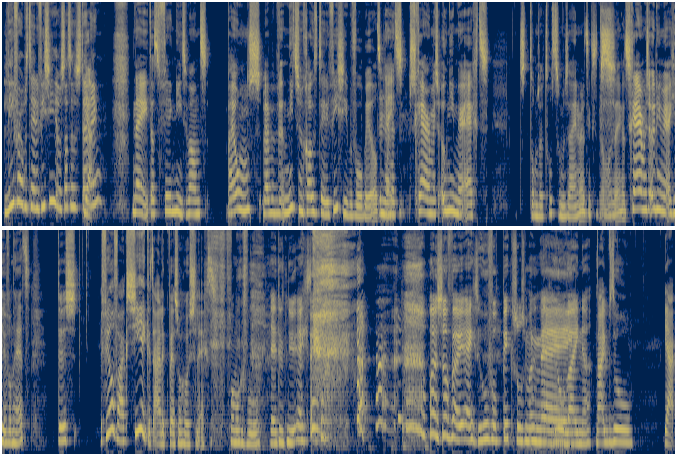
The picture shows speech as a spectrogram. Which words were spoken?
liever op de televisie, was dat een stelling? Nee, dat vind ik niet, want bij ons, we hebben niet zo'n grote televisie bijvoorbeeld. Nee. En het scherm is ook niet meer echt... Tom zou trots op me zijn hoor, dat ik het allemaal zeg. Het scherm is ook niet meer echt heel van het. Dus veel vaak zie ik het eigenlijk best wel gewoon slecht, voor mijn gevoel. Jij doet nu echt... Alsof wij echt hoeveel pixels, maar Nee. heel weinig. Maar ik bedoel, ja,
